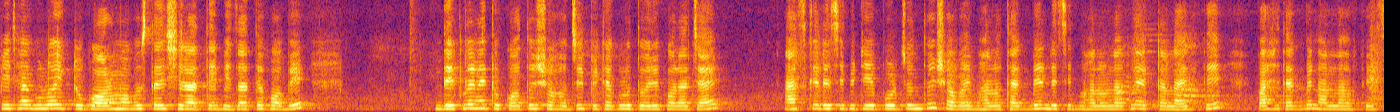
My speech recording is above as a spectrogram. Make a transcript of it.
পিঠাগুলো একটু গরম অবস্থায় সেরাতে ভেজাতে হবে। দেখলেনই তো কত সহজে পিঠাগুলো তৈরি করা যায়। আজকের রেসিপিটি এ পর্যন্তই। সবাই ভালো থাকবেন। রেসিপি ভালো লাগলে একটা লাইক দিয়ে পাশে থাকবেন। আল্লাহ হাফিজ।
